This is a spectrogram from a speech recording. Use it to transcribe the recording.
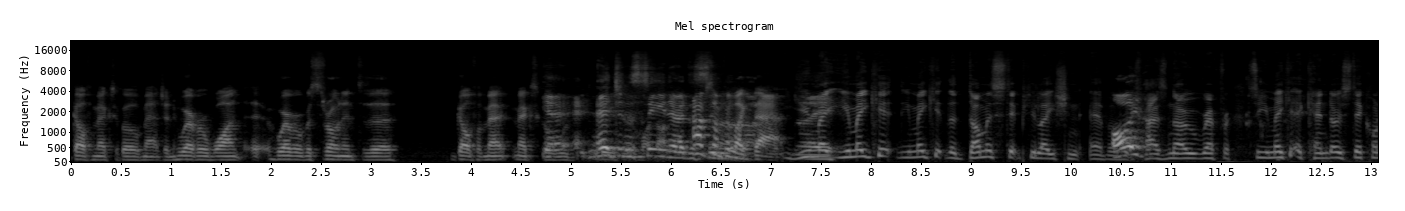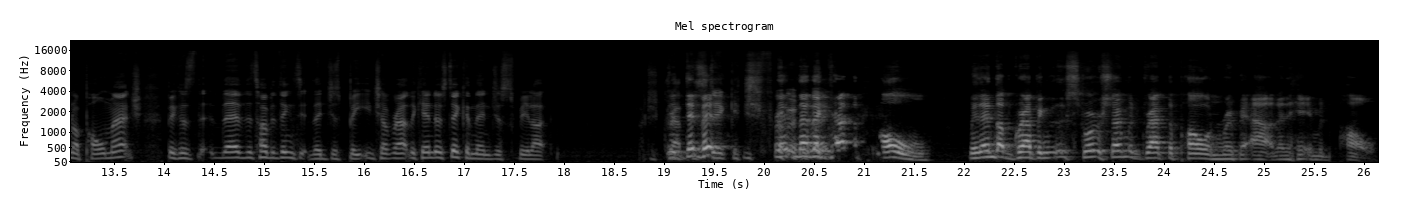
Gulf of Mexico match, and whoever won, whoever was thrown into the Gulf of Me- Mexico. Yeah, Edge and Cena have something like that. You make you make it you make it the dumbest stipulation ever, which has no reference. So you make it a kendo stick on a pole match because they're the type of things that they just beat each other out the kendo stick and then just be like, I just grab they, the they, stick and just throw they, it. No, they grab the pole. They'd end up grabbing. Strowman would grab the pole and rip it out, and then hit him with the pole.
